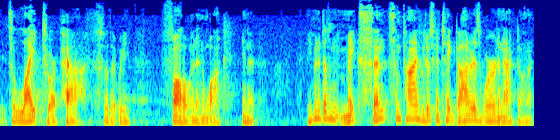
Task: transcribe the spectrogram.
it's a light to our path, so that we follow it and walk in it. Even if it doesn't make sense sometimes, we're just going to take God at His Word and act on it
